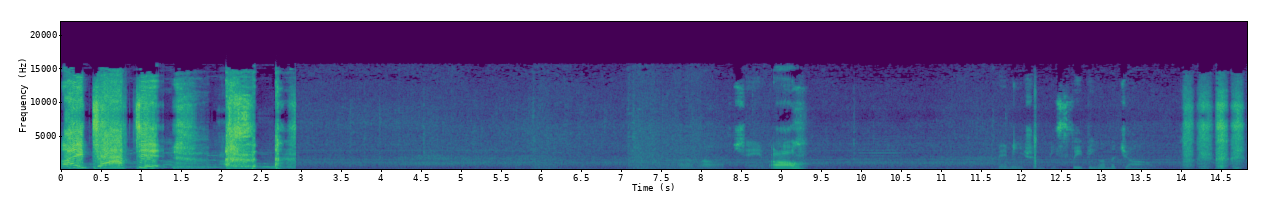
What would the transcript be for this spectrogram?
I tapped it! Oh no, that's a shame. oh. Maybe you shouldn't be sleeping on the job.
